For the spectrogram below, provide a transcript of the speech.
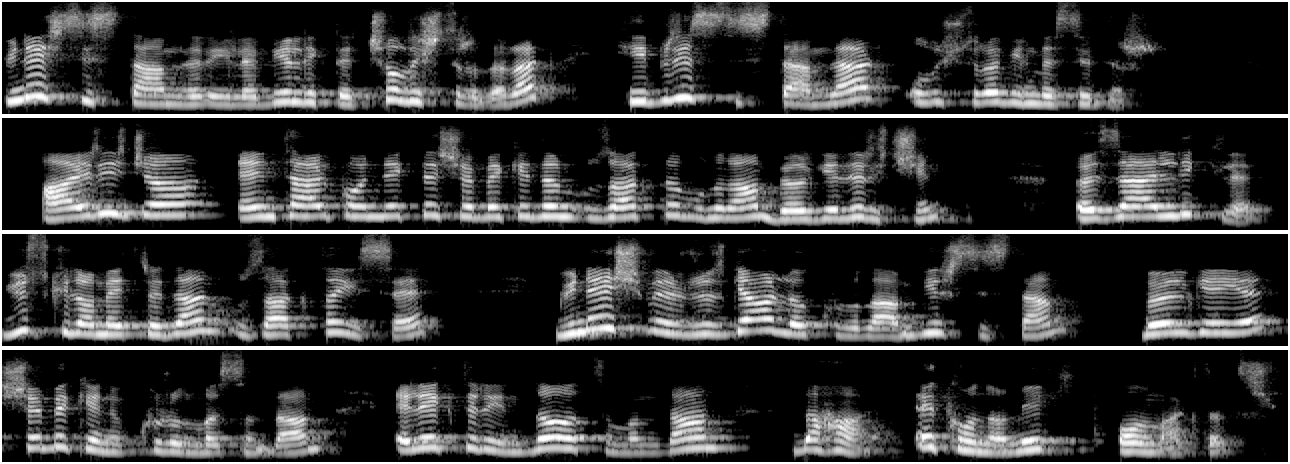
güneş sistemleriyle birlikte çalıştırılarak hibrit sistemler oluşturabilmesidir. Ayrıca enterkonnekte şebekeden uzakta bulunan bölgeler için özellikle 100 kilometreden uzakta ise güneş ve rüzgarla kurulan bir sistem bölgeye şebekenin kurulmasından, elektriğin dağıtımından daha ekonomik olmaktadır.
